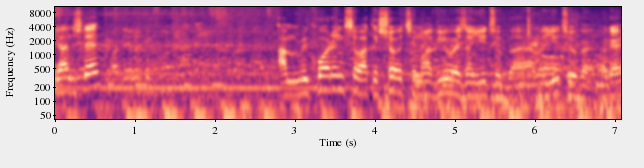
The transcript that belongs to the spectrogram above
You understand? What are you looking for? I'm recording so I can show it to my viewers on YouTube. Uh, I'm a YouTuber, okay?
